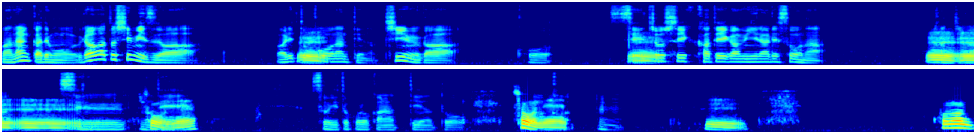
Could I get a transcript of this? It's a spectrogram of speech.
まあなんかでも浦和と清水は割とこう、うんなんていうのチームがこう成長していく過程が見られそうなうんうん感じがうんうん。するので、ね。そういうところかなっていうのとそうねなん。かうんうん。この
